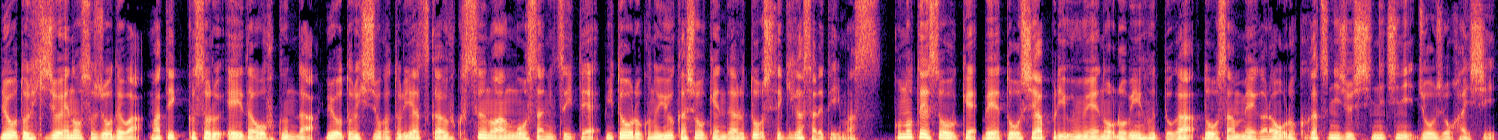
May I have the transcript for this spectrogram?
両取引所への訴状では、マティックソルエイダを含んだ両取引所が取り扱う複数の暗号資産について未登録の有価証券であると指摘がされています。この提訴を受け、米投資アプリ運営のロビンフッドが同3銘柄を6月27日に上場廃止。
